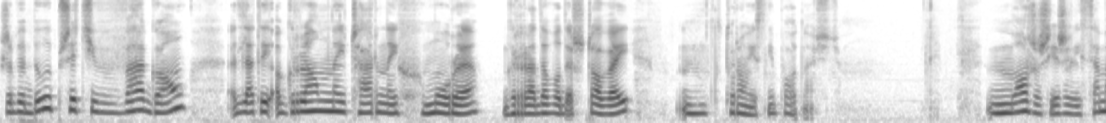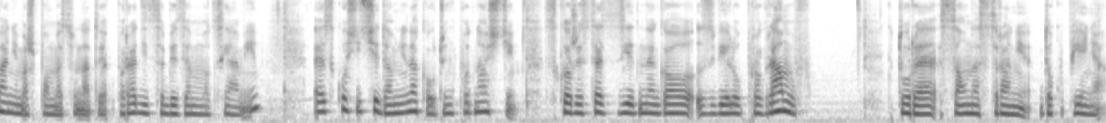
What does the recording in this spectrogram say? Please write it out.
żeby były przeciwwagą dla tej ogromnej czarnej chmury gradowo-deszczowej, mm, którą jest niepłodność. Możesz, jeżeli sama nie masz pomysłu na to, jak poradzić sobie z emocjami, e, zgłosić się do mnie na coaching płodności, skorzystać z jednego z wielu programów które są na stronie do kupienia.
